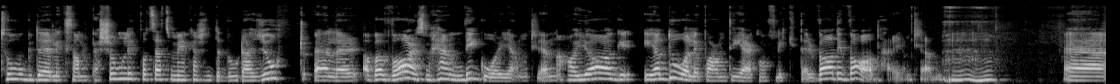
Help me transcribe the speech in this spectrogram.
tog det liksom personligt på ett sätt som jag kanske inte borde ha gjort. Eller vad var det som hände igår egentligen? Har jag, är jag dålig på att hantera konflikter? Vad är vad här egentligen? Mm. mm. Eh,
